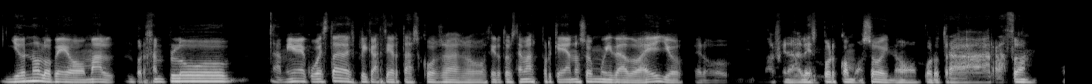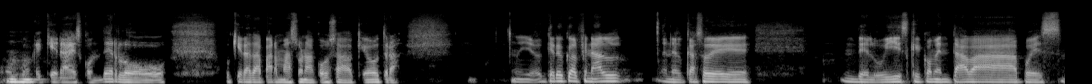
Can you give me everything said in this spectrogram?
yo no lo veo mal. Por ejemplo, a mí me cuesta explicar ciertas cosas o ciertos temas porque ya no soy muy dado a ello, pero al final es por cómo soy, no por otra razón o porque quiera esconderlo o, quiera tapar más una cosa que otra. Yo creo que al final, en el caso de, de Luis que comentaba, pues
